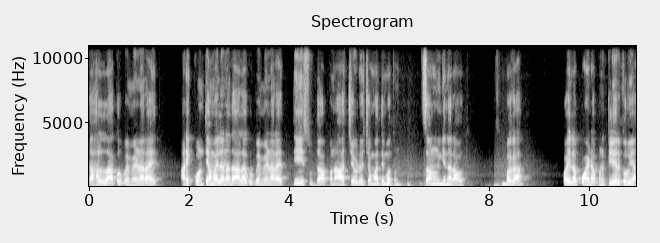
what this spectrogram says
दहा लाख रुपये मिळणार आहेत आणि कोणत्या महिलांना दहा लाख रुपये मिळणार आहेत ते सुद्धा आपण आजच्या व्हिडिओच्या माध्यमातून जाणून घेणार आहोत. बघा पहिला पॉईंट आपण क्लिअर करूया.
